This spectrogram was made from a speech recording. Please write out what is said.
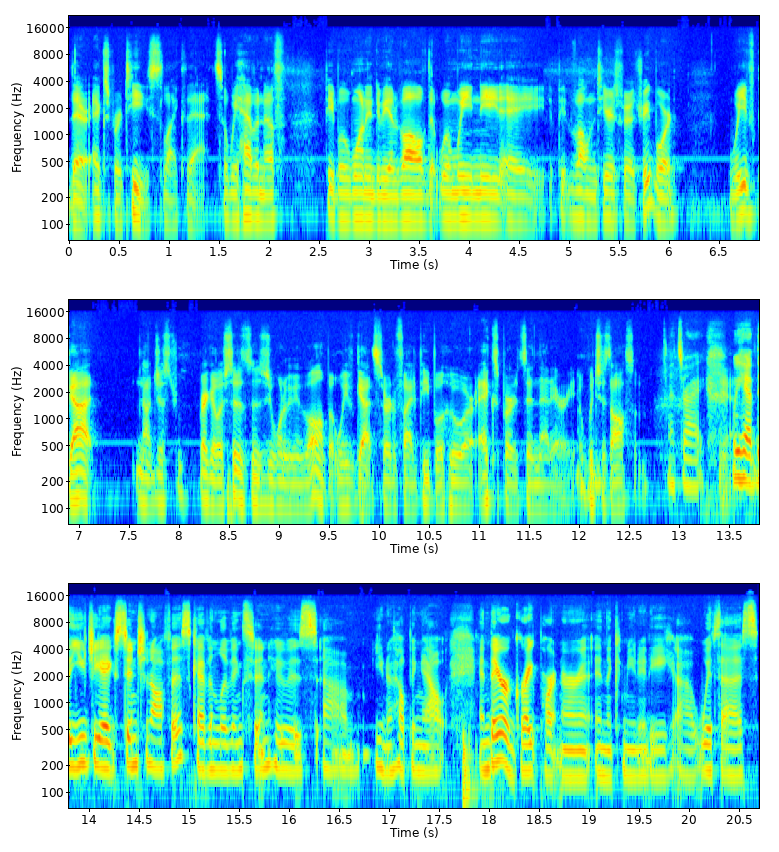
their expertise like that. So we have enough people wanting to be involved that when we need a volunteers for the tree board, we've got not just regular citizens who want to be involved, but we've got certified people who are experts in that area, which is awesome. That's right. Yeah. We have the UGA Extension Office, Kevin Livingston, who is, um, you know, helping out, and they're a great partner in the community uh, with us.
